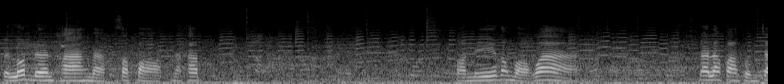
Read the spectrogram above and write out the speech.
เป็นรถเดินทางแบบสปอร์ตนะครับ ตอนนี้ต้องบอกว่า ได้รับความสนใจ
